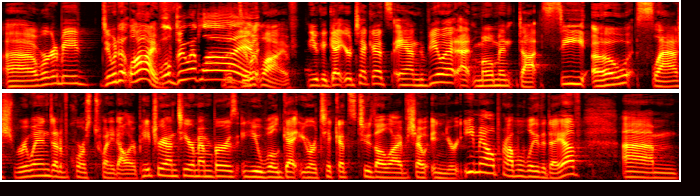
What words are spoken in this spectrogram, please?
Uh, we're going to be doing it live. We'll do it live. We'll do it live. You can get your tickets and view it at moment.co slash ruined. And of course, $20 Patreon tier members, you will get your tickets to the live show in your email probably the day of. Um,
